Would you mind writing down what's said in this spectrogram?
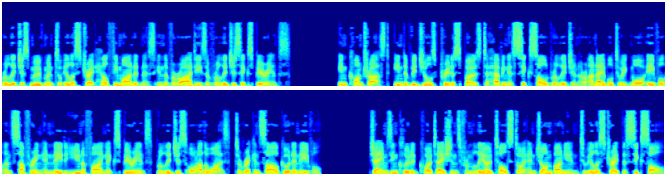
religious movement to illustrate healthy-mindedness in the varieties of religious experience. In contrast, individuals predisposed to having a sick-souled religion are unable to ignore evil and suffering and need a unifying experience, religious or otherwise, to reconcile good and evil. James included quotations from Leo Tolstoy and John Bunyan to illustrate the sick soul.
